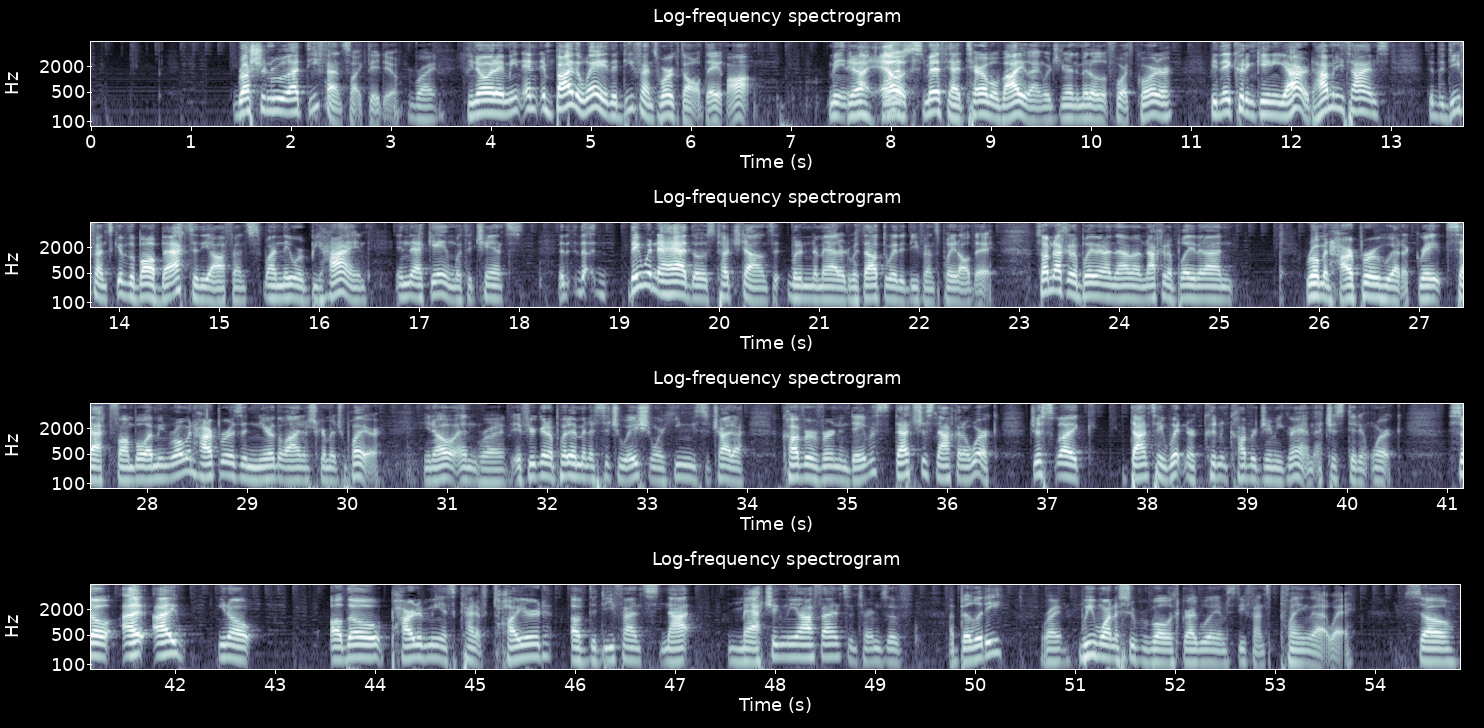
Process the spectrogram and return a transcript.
Russian roulette defense like they do. Right. You know what I mean? And, and by the way, the defense worked all day long. I mean, Yeah, Alex yes. Smith had terrible body language near the middle of the fourth quarter. I mean, they couldn't gain a yard. How many times did the defense give the ball back to the offense when they were behind in that game with a chance? th- th- They wouldn't have had those touchdowns. It wouldn't have mattered without the way the defense played all day. So I'm not going to blame it on them. I'm not going to blame it on Roman Harper, who had a great sack fumble. I mean, Roman Harper is a near the line of scrimmage player, you know, and Right. if you're going to put him in a situation where he needs to try to cover Vernon Davis, that's just not going to work. Just like Donte Whitner couldn't cover Jimmy Graham, that just didn't work. So I, I, you know, although part of me is kind of tired of the defense not matching the offense in terms of ability, Right. we won a Super Bowl with Gregg Williams' defense playing that way. So,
